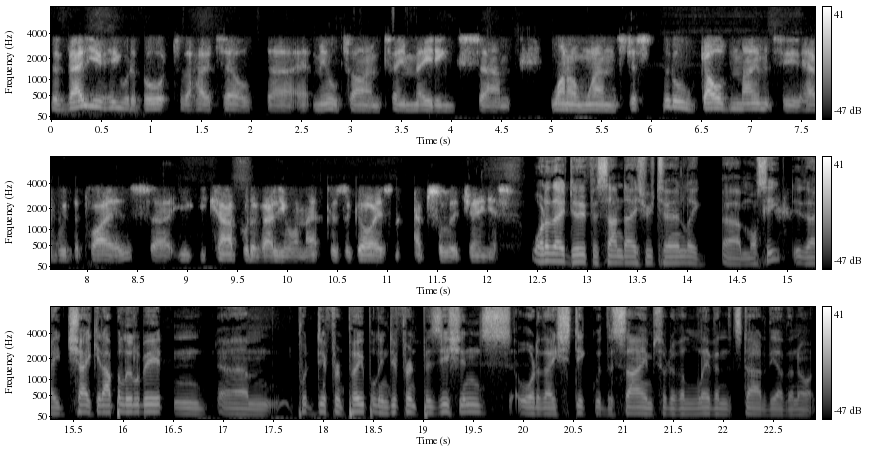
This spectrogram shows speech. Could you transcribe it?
the value he would have brought to the hotel uh, at mealtime, team meetings, um, one-on-ones, just little golden moments he'd have with the players. Uh, you, you can't put a value on that because the guy is an absolute genius. What do they do for Sunday's return league, uh, Mossy? Do they shake it up a little bit and um, put different people in different positions, or do they stick with the same sort of 11 that started the other night?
